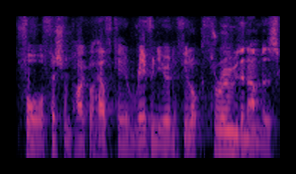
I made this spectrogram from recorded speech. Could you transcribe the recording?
for Fisher & Paykel Healthcare revenue. And if you look through the numbers,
